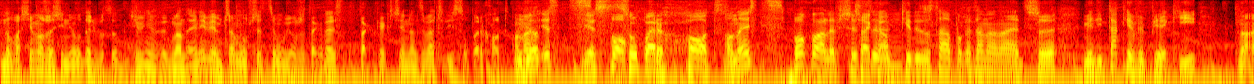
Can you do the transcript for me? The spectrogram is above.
No właśnie może się nie udać, bo to dziwnie wygląda. Ja nie wiem czemu wszyscy mówią, że ta gra jest tak jak się nazywa, czyli super hot. Ona Ja- jest, Jest spoko. Super Hot! Ona jest spoko, ale wszyscy, Czekam. kiedy została pokazana na E3, mieli takie wypieki, no a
